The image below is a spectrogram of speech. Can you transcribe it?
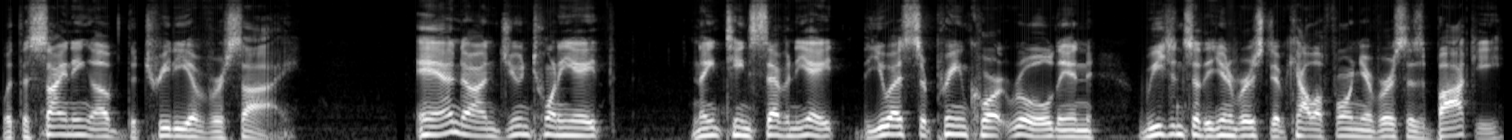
with the signing of the Treaty of Versailles. And on June 28, 1978, the U.S. Supreme Court ruled in Regents of the University of California versus Bakke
